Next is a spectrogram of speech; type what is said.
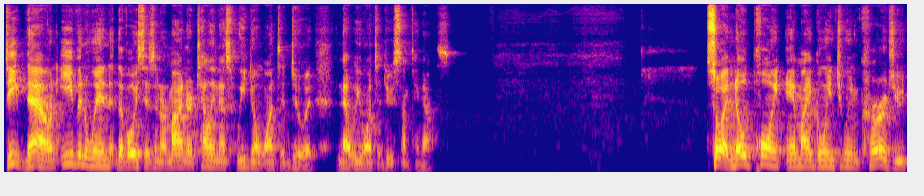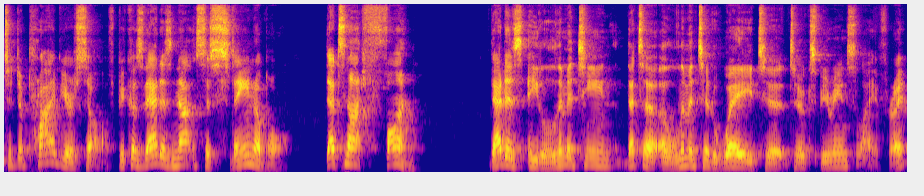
deep down, even when the voices in our mind are telling us we don't want to do it and that we want to do something else. So, at no point am I going to encourage you to deprive yourself because that is not sustainable. That's not fun. That is a limiting, that's a, a limited way to, to experience life, right?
